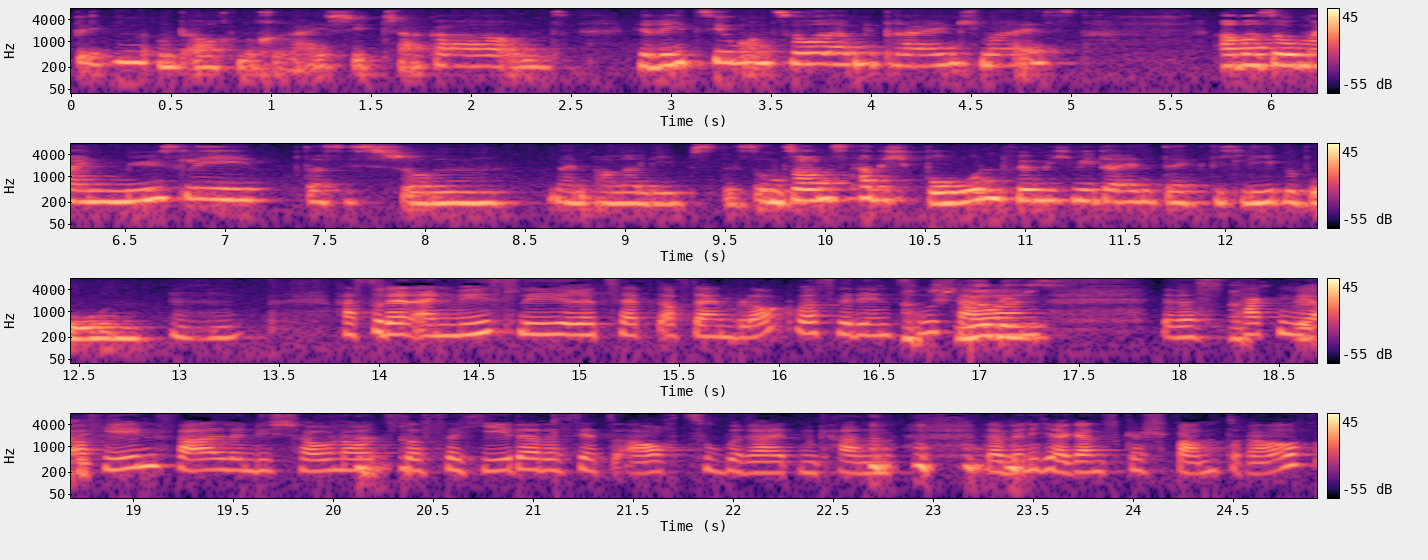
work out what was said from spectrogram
bin und auch noch Reishi Chaga und Heritium und so damit reinschmeiße. Aber so mein Müsli, das ist schon mein allerliebstes. Und sonst habe ich Bohnen für mich wieder entdeckt. Ich liebe Bohnen. Mhm. Hast du denn ein Müsli-Rezept auf deinem Blog, was wir den Zuschauern... Natürlich. Das packen Natürlich. wir auf jeden Fall in die Show Notes, dass sich jeder das jetzt auch zubereiten kann. Da bin ich ja ganz gespannt drauf.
